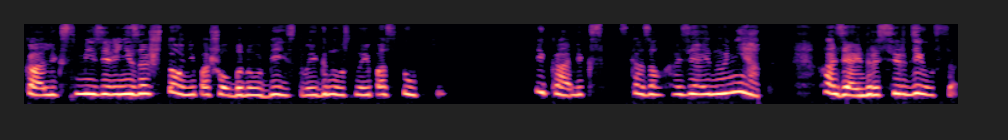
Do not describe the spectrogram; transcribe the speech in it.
Каликс Мизери ни за что не пошел бы на убийство и гнусные поступки. И Каликс сказал хозяину «нет». Хозяин рассердился.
